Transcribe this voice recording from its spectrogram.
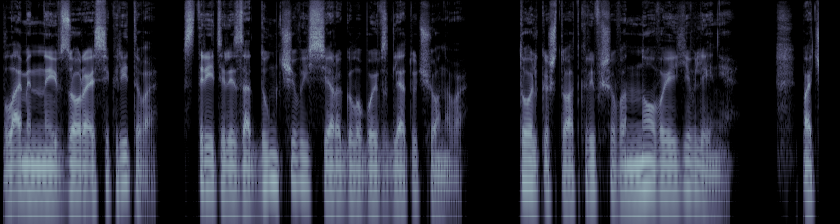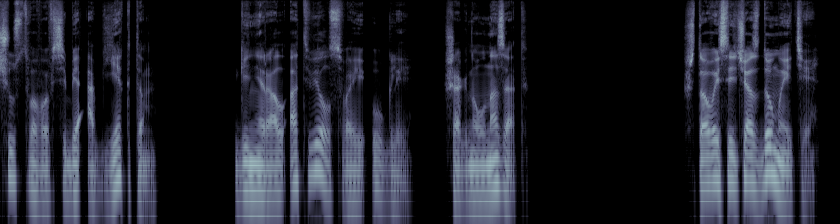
Пламенные взоры Осекритова встретили задумчивый серо-голубой взгляд ученого. только что открывшего новое явление. Почувствовав себя объектом, генерал отвел свои угли, шагнул назад. «Что вы сейчас думаете?»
